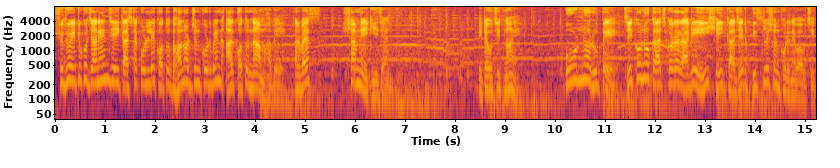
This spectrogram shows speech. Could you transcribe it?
শুধু এটুকু জানেন যে এই কাজটা করলে কত ধন অর্জন করবেন আর কত নাম হবে। আর ব্যাস, সামনে এগিয়ে যান। এটা উচিত নয়। পূর্ণরূপে যে কোনো কাজ করার আগেই সেই কাজের বিশ্লেষণ করে নেওয়া উচিত।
